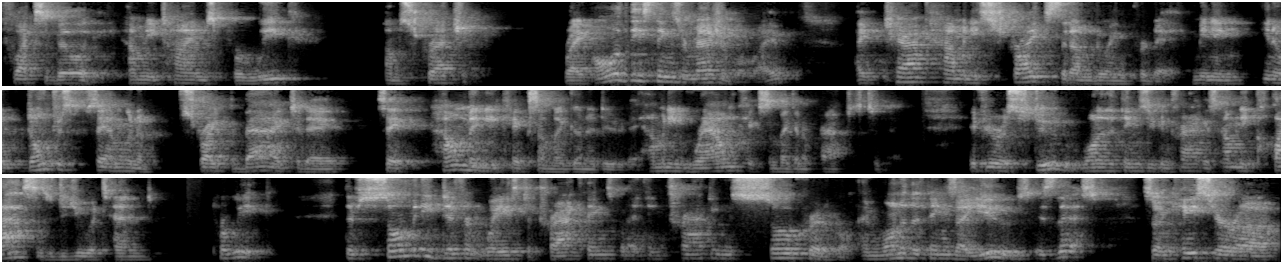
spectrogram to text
flexibility, how many times per week I'm stretching, right? All of these things are measurable, right? I track how many strikes that I'm doing per day, meaning, you know, don't just say I'm going to strike the bag today. Say, how many kicks am I going to do today? How many round kicks am I going to practice today? If you're a student, one of the things you can track is how many classes did you attend per week? There's so many different ways to track things, but I think tracking is so critical. And one of the things I use is this. So in case you're uh,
